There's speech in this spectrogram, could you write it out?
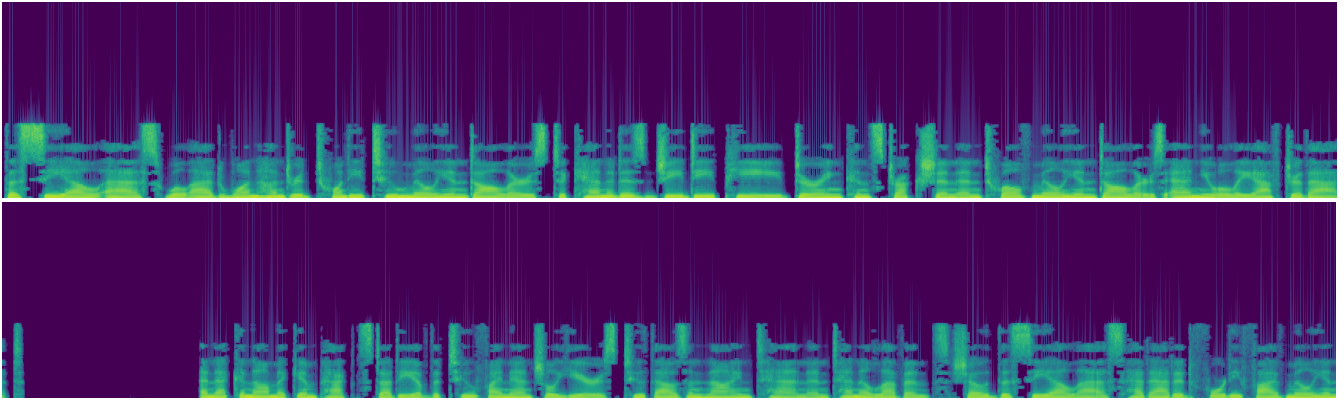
the CLS will add $122 million to Canada's GDP during construction and $12 million annually after that. An economic impact study of the two financial years 2009-10 and 10-11 showed the CLS had added $45 million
